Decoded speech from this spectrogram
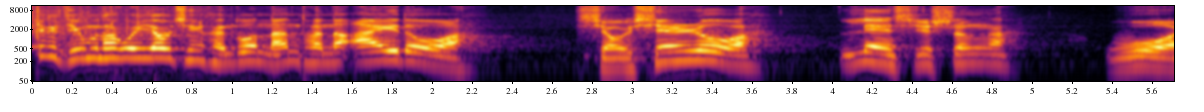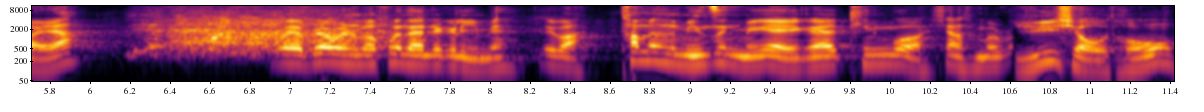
这个节目他会邀请很多男团的 idol 啊、小鲜肉啊、练习生啊，我呀，我也不知道为什么混在这个里面，对吧？他们的名字你们也应该听过，像什么于晓彤、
